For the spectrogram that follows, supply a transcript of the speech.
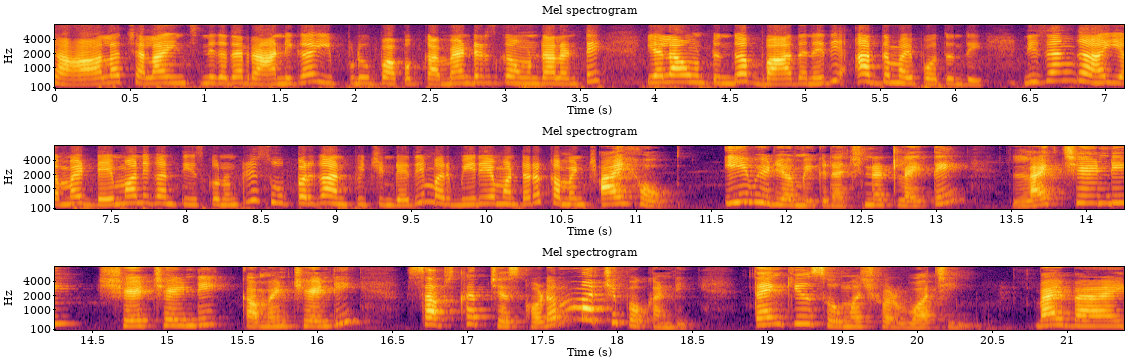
చాలా చలాయించింది కదా రాణిగా. ఇప్పుడు పాపం కమాండర్స్గా ఉండాలంటే ఎలా ఉంటుందో బాధ అనేది అర్థమైపోతుంది. నిజంగా ఎంఐ డేమాని కానీ తీసుకొని ఉంటే సూపర్గా అనిపించిండేది. మరి మీరేమంటారో కమెంట్ ఐ హోప్ ఈ వీడియో మీకు నచ్చినట్లయితే లైక్ చేయండి షేర్ చేయండి కమెంట్ చేయండి సబ్స్క్రైబ్ చేసుకోవడం మర్చిపోకండి. Thank you so much for watching. Bye bye.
